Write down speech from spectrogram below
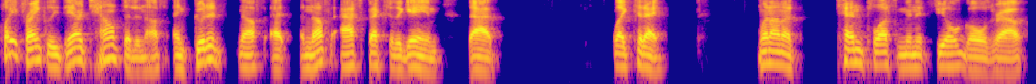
quite frankly, they are talented enough and good enough at enough aspects of the game that, like today, went on a 10 plus minute field goal drought,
